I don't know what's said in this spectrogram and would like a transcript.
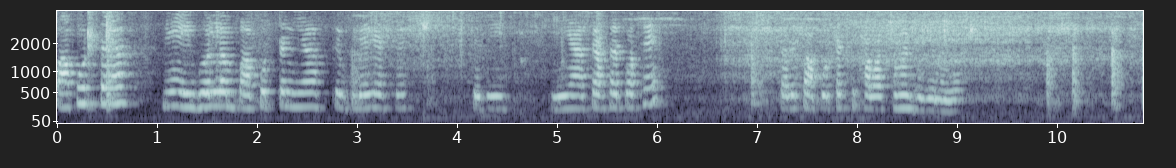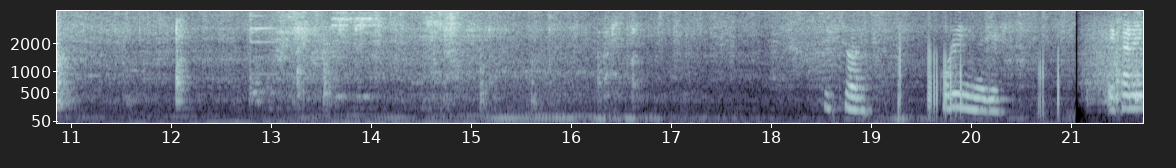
পাঁপড়টা নেই বললাম পাঁপড়টা নিয়ে আসতে ভুলে গেছে। যদি নিয়ে আসে আসার পথে, তাহলে পাঁপড়টা একটু খাবার সময় ভেজে নেব। চলো। করে নিয়ে গে এখানে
